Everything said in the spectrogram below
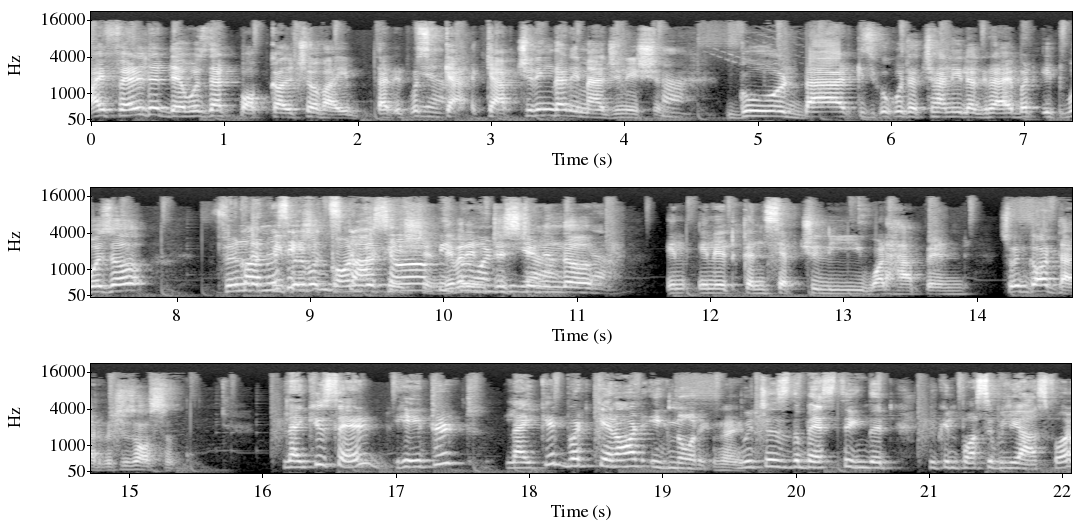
I felt that there was that pop culture vibe, that it was yeah. ca- capturing that imagination. Huh. Good, bad, kisi ko kuch acha nahi lag raha hai, but it was a film that people were conversation. People they were interested wanted, yeah, in the yeah. in, in it conceptually, what happened. So it got that, which is awesome. Like you said, hatred like it, but cannot ignore it, Right. which is the best thing that you can possibly ask for.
